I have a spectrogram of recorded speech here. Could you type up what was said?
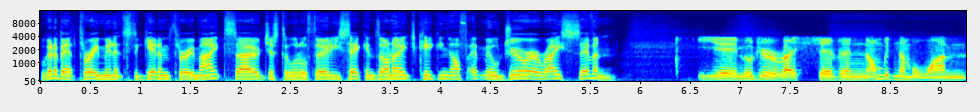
we've got about three minutes to get them through, mate. So just a little thirty seconds on each. Kicking off at Mildura, race seven. Yeah, Mildura race seven. I'm with number one,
